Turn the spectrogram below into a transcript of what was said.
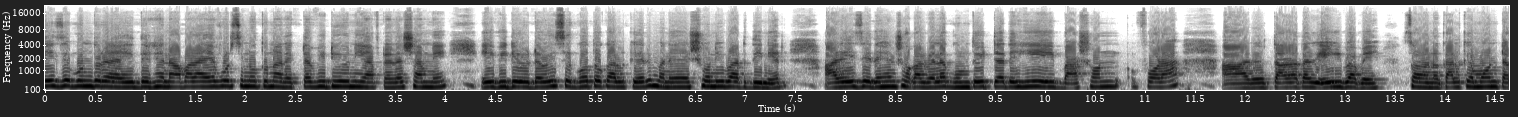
এই যে বন্ধুরা, এই দেখেন আবার আয়া পড়ছি নতুন আর একটা ভিডিও নিয়ে আপনারা সামনে। এই ভিডিওটা হয়েছে গতকালকের মানে শনিবার দিনের। আর এই যে দেখেন সকালবেলা ঘুম তুইটা দেখি, এই বাসন পড়া আর তাড়াতাড়ি এইভাবে চলানো। কালকে মনটা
